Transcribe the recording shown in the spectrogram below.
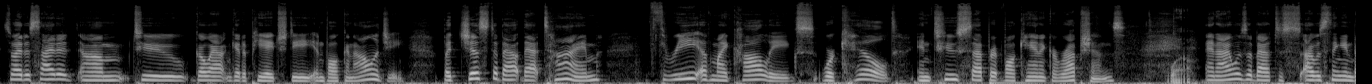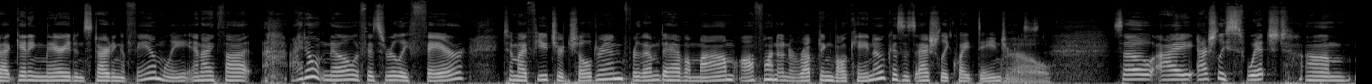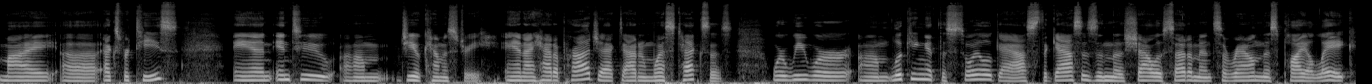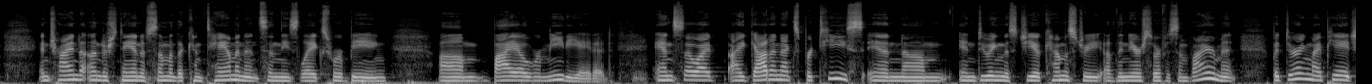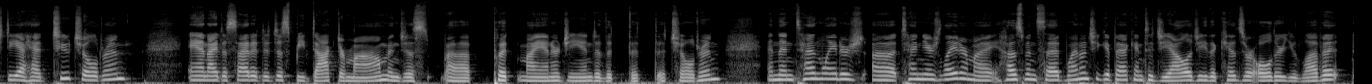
So I decided um, to go out and get a PhD in volcanology. But just about that time, three of my colleagues were killed in two separate volcanic eruptions. Wow. And I was about to, I was thinking about getting married and starting a family. And I thought, I don't know if it's really fair to my future children for them to have a mom off on an erupting volcano because it's actually quite dangerous. Wow. So I actually switched um, my uh, expertise and into um, geochemistry. And I had a project out in West Texas where we were um, looking at the soil gas, the gases in the shallow sediments around this playa lake, and trying to understand if some of the contaminants in these lakes were being um, bioremediated. And so I, I got an expertise in, um, in doing this geochemistry of the near surface environment. But during my PhD, I had two children and I decided to just be Dr. Mom and just uh, put my energy into the, the, the children. And then 10, later, uh, 10 years later, my husband said, Why don't you get back into geology? The kids are older, you love it.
